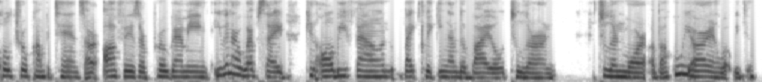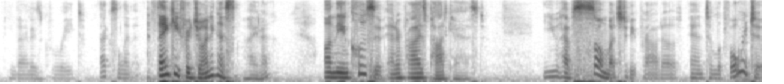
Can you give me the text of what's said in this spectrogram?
cultural competence, our office, our programming, even our website can all be found by clicking on the bio to learn to learn more about who we are and what we do. That is great. Excellent. Thank you for joining us, Mayra, on the Inclusive Enterprise Podcast. You have so much to be proud of and to look forward to.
